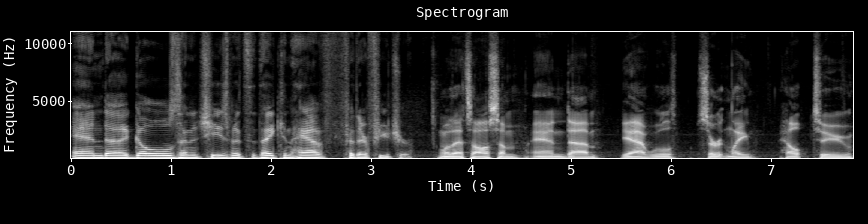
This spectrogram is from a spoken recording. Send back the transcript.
and uh, goals and achievements that they can have for their future. Well, that's awesome, and um, yeah, we'll certainly help to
